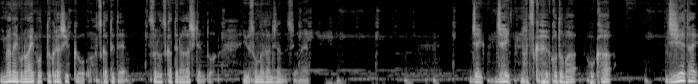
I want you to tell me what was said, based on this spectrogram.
未だにこの iPod クラシックを使ってて、それを使って流してるという、そんな感じなんですよね。J、J のつく言葉、他、自衛隊。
